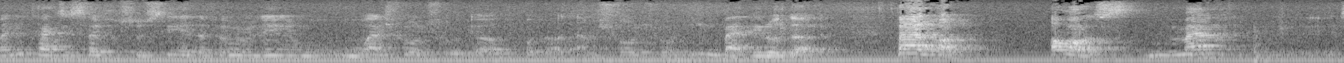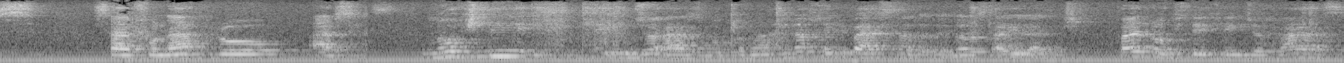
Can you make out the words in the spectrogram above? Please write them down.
ولی تدریس های خصوصی یه دفعه می‌بینی اون مشغول شد یا خود آدم شغل شد. این بدی رو داره. برحال آقا من صرف و نحو رو عرض نکته اینجا عرض بکنم اینا خیلی بحث نداره. اینا رو سریع رد میشه. فقط نکته که اینجا هست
